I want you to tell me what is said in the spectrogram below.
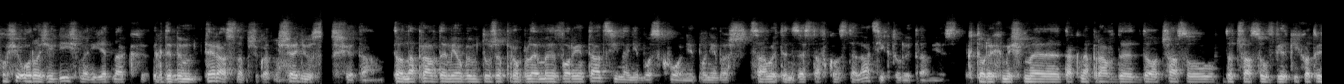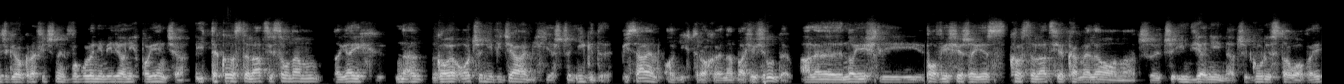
tu się urodziliśmy i jednak gdybym teraz na przykład przeniósł się tam, to naprawdę miałbym duże problemy w orientacji na nieboskłonie, ponieważ cały ten zestaw konstelacji, który tam jest, których myśmy tak naprawdę do czasu, do czasów wielkich odkryć geograficznych w ogóle nie mieli o nich pojęcia. I te konstelacje są nam, no ja ich na gołe oczy nie widziałem ich jeszcze nigdy. Pisałem o nich trochę na bazie źródeł, ale no jeśli powie się, że jest konstelacja Kameleona, czy, czy Indianina, czy Góry Stołowej,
